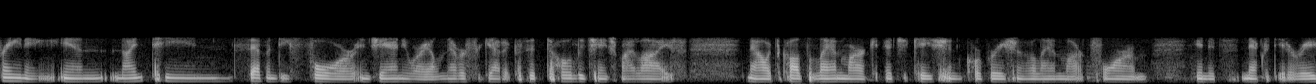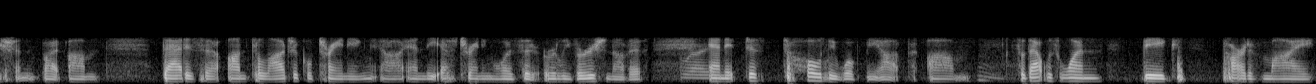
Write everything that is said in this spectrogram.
training in 1974 in January. I'll never forget it because it totally changed my life. Now it's called the Landmark Education Corporation of the Landmark Forum in its next iteration. But um, that is an ontological training, uh, and the EST training was an early version of it, right. and it just totally woke me up. Um, hmm. So that was one big part of my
